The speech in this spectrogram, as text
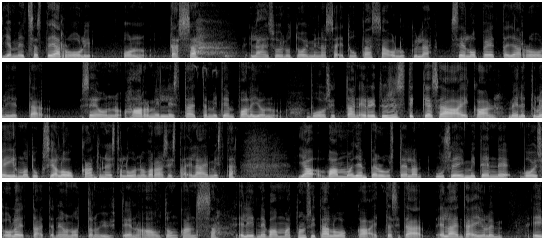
ja metsästäjän rooli on tässä eläinsuojelutoiminnassa etupäässä ollut kyllä se lopettajan rooli, että se on harmillista, että miten paljon vuosittain, erityisesti kesäaikaan, meille tulee ilmoituksia loukkaantuneista luonnonvaraisista eläimistä. Ja vammojen perusteella useimmiten ne voisi olettaa, että ne on ottanut yhteen auton kanssa. Eli ne vammat on sitä luokkaa, että sitä eläintä ei ole ei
